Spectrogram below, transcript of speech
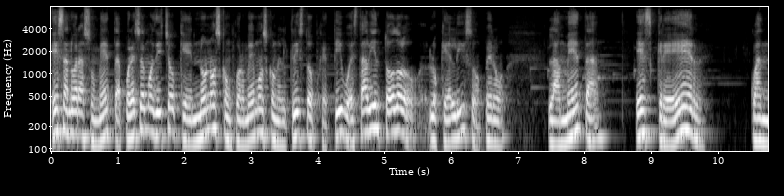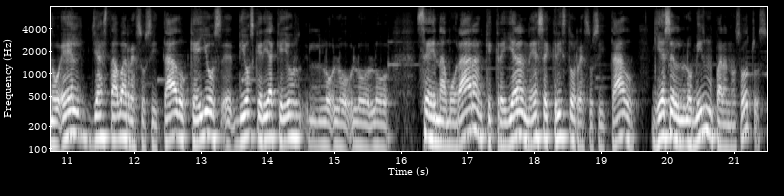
Esa no era su meta. Por eso hemos dicho que no nos conformemos con el Cristo objetivo. Está bien todo lo, que Él hizo, pero la meta es creer cuando Él ya estaba resucitado, que ellos, eh, Dios quería que ellos lo, se enamoraran, que creyeran en ese Cristo resucitado. Y es lo mismo para nosotros.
